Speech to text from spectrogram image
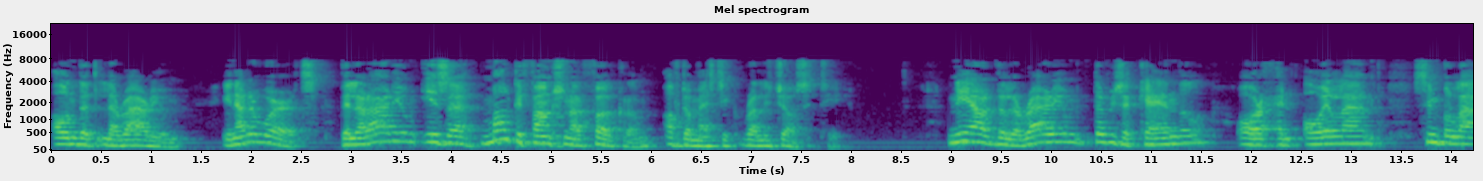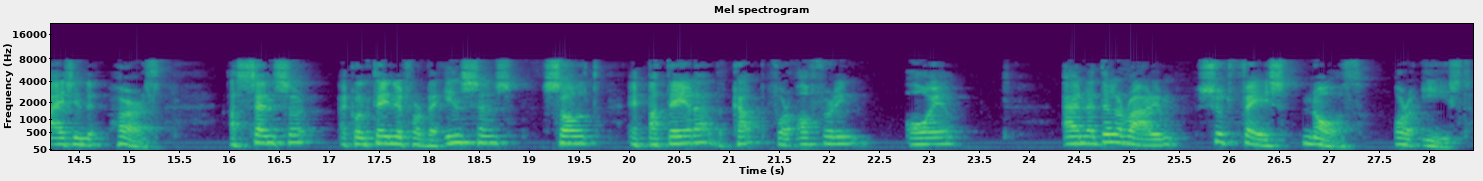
on the lararium. In other words, the lararium is a multifunctional fulcrum of domestic religiosity. Near the lararium there is a candle or an oil lamp symbolizing the hearth, a censer, a container for the incense, salt, a patera, the cup for offering oil, and the lararium should face north or east.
